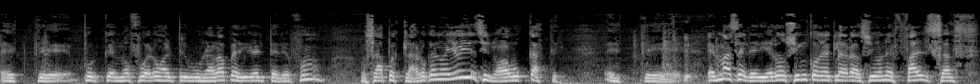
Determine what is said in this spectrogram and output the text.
este, porque no fueron al tribunal a pedir el teléfono. O sea, pues claro que no hay evidencia si no la buscaste. Este, es más, se le dieron cinco declaraciones falsas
